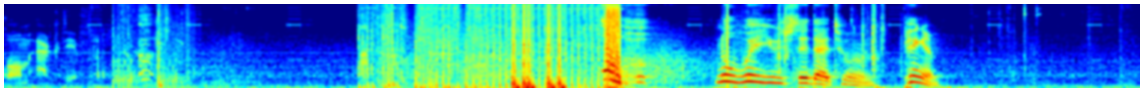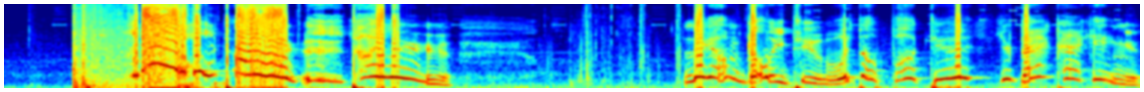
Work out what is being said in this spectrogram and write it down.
Bomb active. Oh! No way you did that to him. Ping him. Oh, Tyler! Tyler! Nigga, I'm going to. What the fuck, dude? You're backpacking.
